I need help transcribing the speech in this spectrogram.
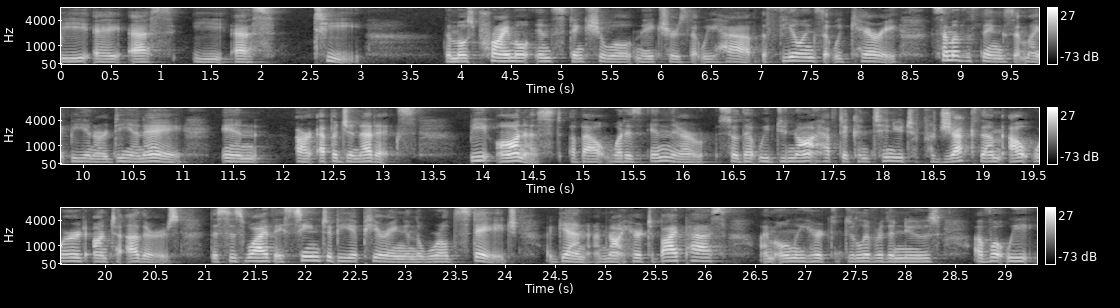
B A S E S T, the most primal instinctual natures that we have, the feelings that we carry, some of the things that might be in our DNA, in our epigenetics be honest about what is in there so that we do not have to continue to project them outward onto others. This is why they seem to be appearing in the world stage. Again, I'm not here to bypass, I'm only here to deliver the news of what we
